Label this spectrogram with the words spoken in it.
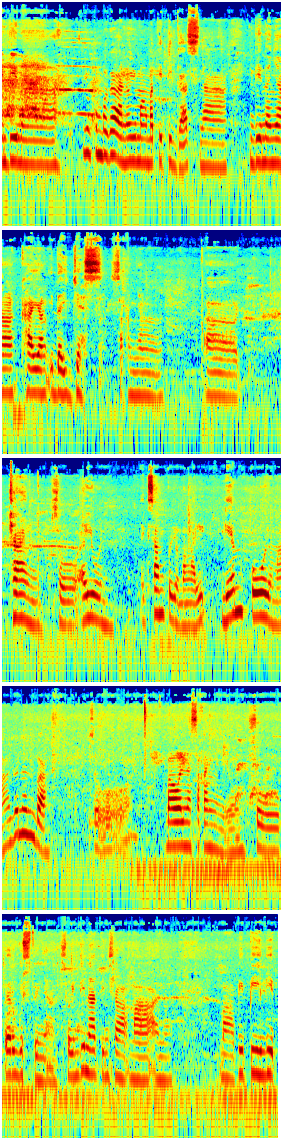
hindi na, yung kumbaga, ano, yung mga matitigas na hindi na niya kayang i-digest sa kanyang ah, chan. So, ayun. Example, yung mga li- liempo, yung mga ganun ba. So, bawal na sa kanya yun. So, pero gusto niya. So, hindi natin siya ma, ano, mapipilit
